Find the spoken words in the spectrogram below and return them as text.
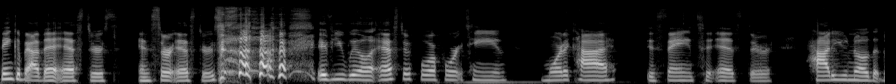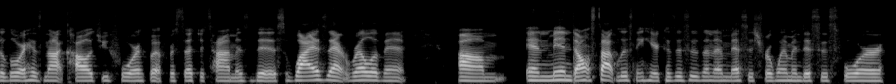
Think about that, Esther's and Sir Esther's, if you will. Esther 4:14, Mordecai is saying to Esther, How do you know that the Lord has not called you forth but for such a time as this? Why is that relevant? Um, and men, don't stop listening here because this isn't a message for women. This is for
